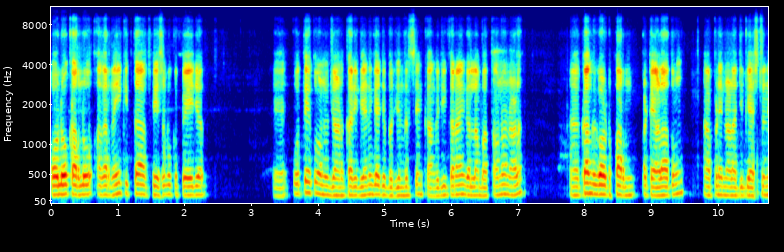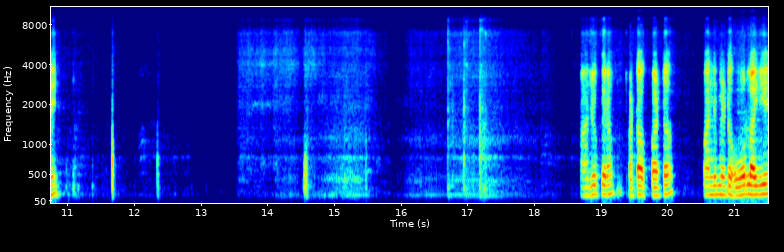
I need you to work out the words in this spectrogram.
ਫੋਲੋ ਕਰ ਲਓ, ਅਗਰ ਨਹੀਂ ਕੀਤਾ Facebook ਪੇਜ ਉੱਤੇ ਤੁਹਾਨੂੰ ਜਾਣਕਾਰੀ ਦੇਣਗੇ ਅੱਜ ਬਰਜਿੰਦਰ ਸਿੰਘ ਕੰਗ ਜੀ ਕਰਾਂਗੇ ਗੱਲਾਂ ਬਾਤਾਂ ਉਹਨਾਂ ਨਾਲ। ਅਹ ਕੰਗ ਗੋਟ ਫਾਰਮ ਪਟਿਆਲਾ ਤੋਂ, ਆਪਣੇ ਨਾਲ ਅੱਜ ਗੈਸਟ ਨੇ। ਆ ਜਾਓ ਕਰਾਂ ਫਟਾਫਟ 5 ਮਿੰਟ ਹੋਰ ਲਾਈਏ।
